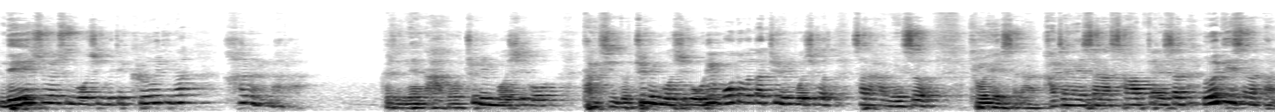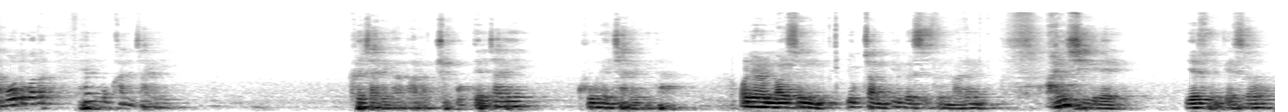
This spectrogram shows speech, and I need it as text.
내 주에서 모신 것이 그 어디나 하늘나라. 내 나도 주님 모시고 당신도 주님 모시고 우리 모두가 다 주님 모시고 살아가면서 교회에서나 가정에서나 사업장에서나 어디서나 다 모두가 다 행복한 자리. 그 자리가 바로 축복된 자리, 구원의 자리입니다. 오늘은 말씀 6장 읽었을 때만은 안식일에 예수님께서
